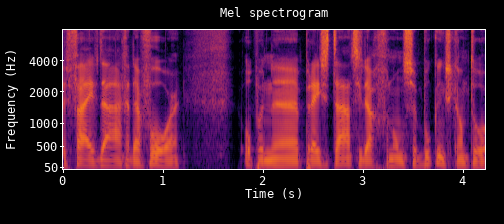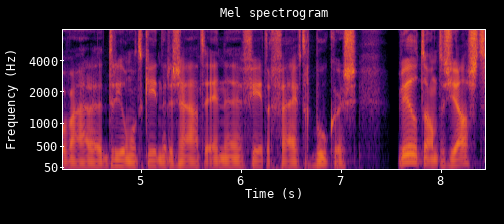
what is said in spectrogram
vijf dagen daarvoor. Op een presentatiedag van ons boekingskantoor, waar 300 kinderen zaten en 40, 50 boekers. Wild enthousiast.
